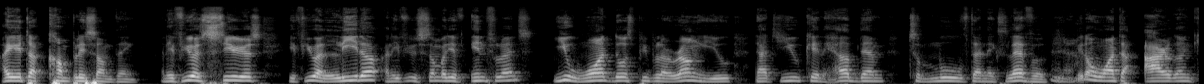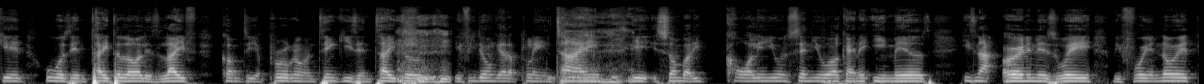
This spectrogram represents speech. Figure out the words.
I here to accomplish something. And if you're serious, if you're a leader, and if you're somebody of influence, you want those people around you that you can help them to move to the next level. You don't want an arrogant kid who was entitled all his life come to your program and think he's entitled. if you don't get a playing time, he, somebody calling you and sending you all kind of emails. He's not earning his way. Before you know it,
